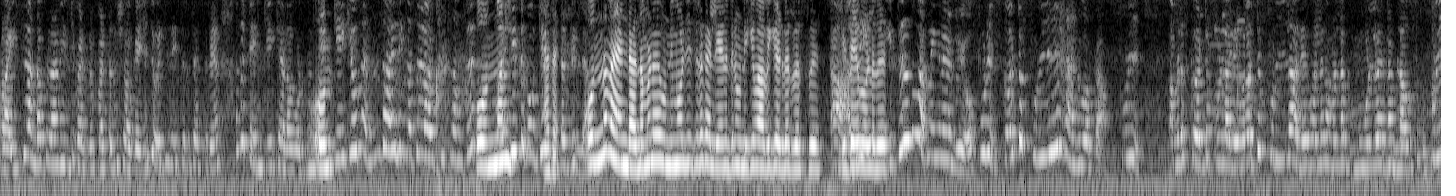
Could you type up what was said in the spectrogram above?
പ്രൈസ് കണ്ടപ്പോഴാണ് എനിക്ക് പെട്ടെന്ന് ഷോക്ക് ആയി. ഞാൻ ചോദിച്ചു ചേച്ചിടത്ത് എത്രയാണ്? അത് ടെൻ കേക്ക് ഒന്നും ഒന്ന് വേണ്ട. നമ്മളെ ഉണ്ണിമോൾ ചേച്ചിയുടെ കല്യാണത്തിന് ഉണ്ണിക്കും വാവയ്ക്ക് എടുത്ത ഡ്രസ് ഇതേപോലെ ഇത് എന്ന് പറഞ്ഞെങ്ങനെ ഫുൾ സ്കേർട്ട് ഫുൾ ഹാൻഡ് വർക്കാ ഫുൾ നമ്മുടെ സ്കേർട്ട് ഫുൾ അതേപോലെ ഫുൾ അതേപോലെ നമ്മളുടെ മുകളിൽ വരുന്ന ബ്ലൗസ് ഫുൾ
